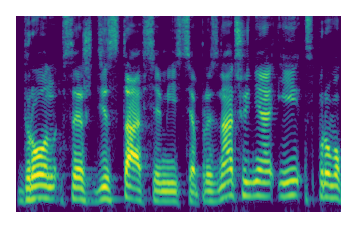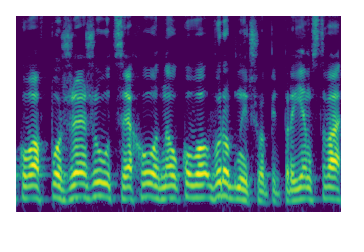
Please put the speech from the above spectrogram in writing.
Дрон все ж дістався місця призначення і спровокував пожежу у цеху науково-виробничого підприємства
